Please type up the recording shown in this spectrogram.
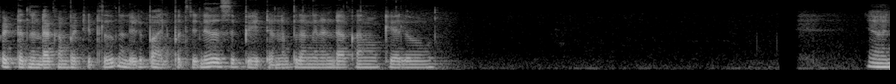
പെട്ടെന്ന് ഉണ്ടാക്കാൻ പറ്റിയിട്ടുള്ളത് നല്ലൊരു പാൽപ്പത്തിന്റെ റെസിപ്പി ആയിട്ടാണ്. അപ്പോൾ ഇതങ്ങനെ ഉണ്ടാക്കാൻ നോക്കിയാലോ? ഞാൻ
